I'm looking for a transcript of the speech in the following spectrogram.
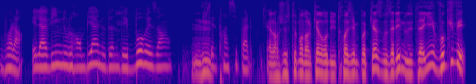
Voilà. Et la vigne nous le rend bien, elle nous donne des beaux raisins. Mmh. C'est le principal. Alors justement, dans le cadre du troisième podcast, vous allez nous détailler vos cuvées.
